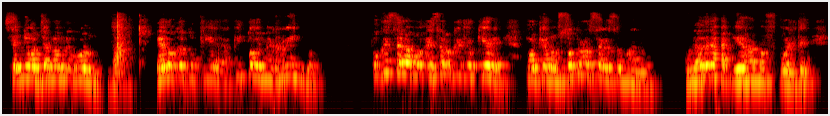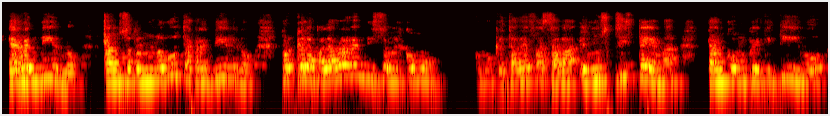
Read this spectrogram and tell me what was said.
Señor, ya no es mi voluntad, es lo que tú quieres, aquí estoy, me rindo. Porque eso es lo que Dios quiere, porque nosotros los seres humanos, una de las guerras más fuertes es rendirnos. A nosotros no nos gusta rendirnos, porque la palabra rendición es como, como que está desfasada en un sistema tan competitivo,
